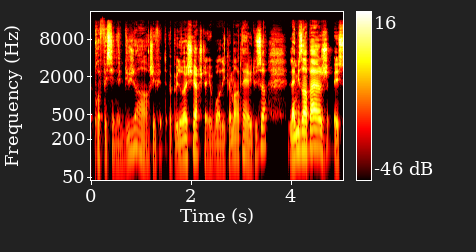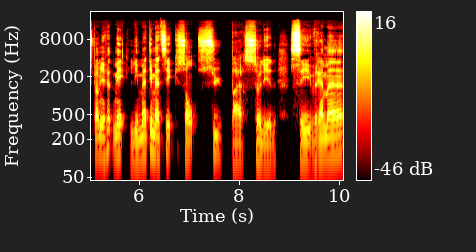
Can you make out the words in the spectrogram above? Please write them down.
professionnel du genre. J'ai fait un peu de recherche, j'étais allé voir des commentaires et tout ça. La mise en page est super bien faite, mais les mathématiques sont super solides. C'est vraiment,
